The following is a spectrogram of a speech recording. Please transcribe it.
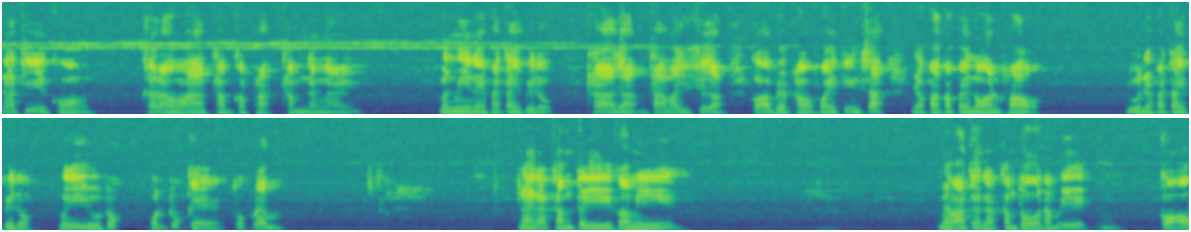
หน้าที่ของฆราวาสทำกับพระทำยังไง มันมีในพระไตรปิฎกถ้าอยากถ้าไม่เชื่อ ก็เอาไปเผาไฟทิ้งซะอย่าพากันไปนอนเฝ้า อยู่ในพระไตรปิฎกมีอยู่ทุกผลทุกแก่ทุกเล่ม ในนักคำตีก็มี ไม่ว่าแต่นักคำโททำเอก ก็เอา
